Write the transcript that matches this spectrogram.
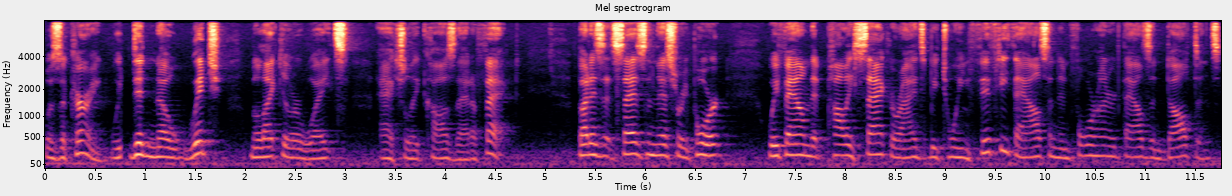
was occurring. We didn't know which molecular weights actually caused that effect. But as it says in this report, we found that polysaccharides between 50,000 and 400,000 Daltons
